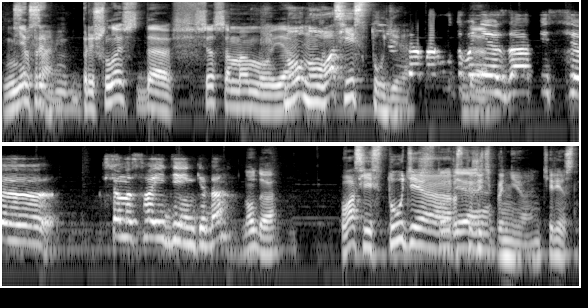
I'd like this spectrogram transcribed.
мне при- пришлось, да, все самому. Я... Ну, но у вас есть студия. Оборудование, запись, все на свои деньги, да? ну да. У вас есть студия, Студия. расскажите про нее, интересно.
